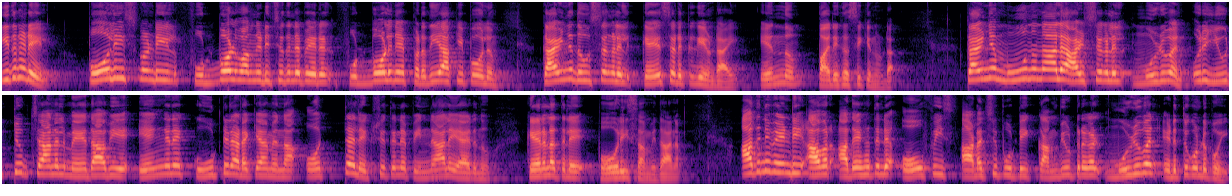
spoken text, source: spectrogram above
ഇതിനിടയിൽ പോലീസ് വണ്ടിയിൽ ഫുട്ബോൾ വന്നിടിച്ചതിന്റെ പേരിൽ ഫുട്ബോളിനെ പ്രതിയാക്കി പോലും കഴിഞ്ഞ ദിവസങ്ങളിൽ കേസെടുക്കുകയുണ്ടായി എന്നും പരിഹസിക്കുന്നുണ്ട്. കഴിഞ്ഞ മൂന്ന് നാല് ആഴ്ചകളിൽ മുഴുവൻ ഒരു യൂട്യൂബ് ചാനൽ മേധാവിയെ എങ്ങനെ കൂട്ടിലടയ്ക്കാമെന്ന ഒറ്റ ലക്ഷ്യത്തിന്റെ പിന്നാലെയായിരുന്നു കേരളത്തിലെ പോലീസ് സംവിധാനം. അതിനുവേണ്ടി അവർ അദ്ദേഹത്തിന്റെ ഓഫീസ് അടച്ചുപൂട്ടി കമ്പ്യൂട്ടറുകൾ മുഴുവൻ എടുത്തുകൊണ്ടുപോയി.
